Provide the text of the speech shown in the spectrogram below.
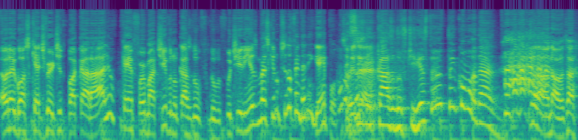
É um negócio que é divertido pra caralho, que é informativo no caso do, do Futirinhas, mas que não precisa ofender ninguém, pô. Como assim, é. no caso do Futirinhas, tô, tô incomodado. não, não, tá.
